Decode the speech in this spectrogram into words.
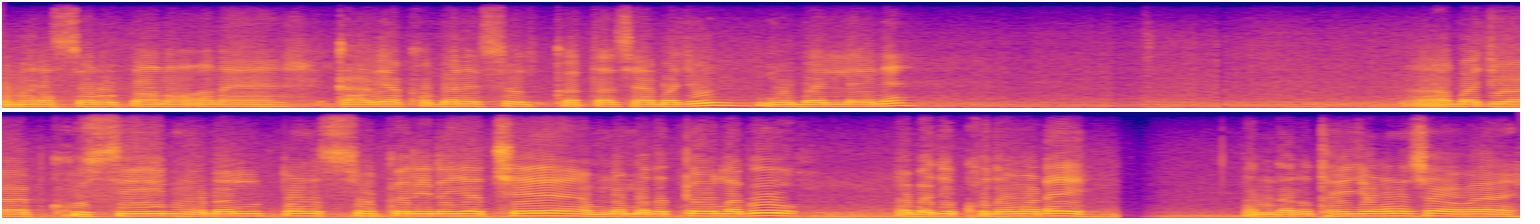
અમારા સ્વરૂપનો અને કાવ્યા ખબર શું કરતા છે આ બાજુ મોબાઈલ લઈને. આ બાજુ આ ખુશી મોડલ પણ શું કરી રહ્યા છે? અમને મદદ કરવા લાગો. આ બાજુ ખોદવા માટે અંધારું થઈ જવાનું છે હવે.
